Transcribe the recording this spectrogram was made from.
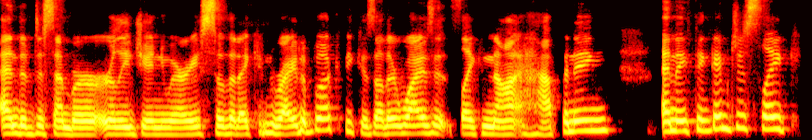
end of December, early January, so that I can write a book because otherwise it's like not happening. And I think I'm just like,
